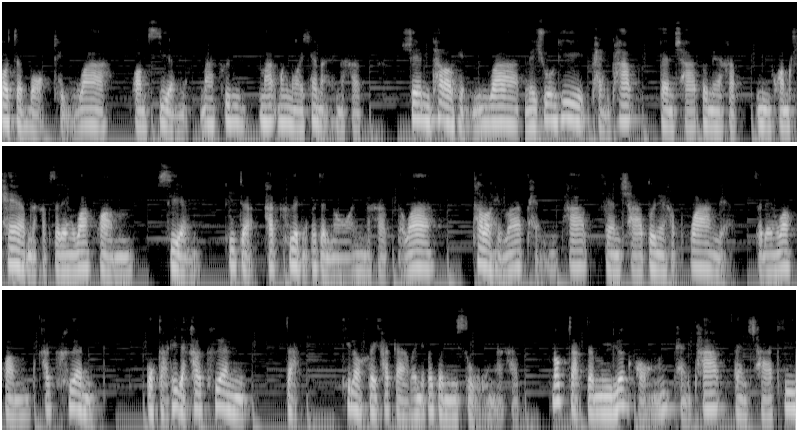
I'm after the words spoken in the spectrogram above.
ก็จะบอกถึงว่าความเสี่ยงเนี่ยมากขึ้นมากมากน้อยแค่ไหนนะครับ เช่นถ้าเราเห็นว่าในช่วงที่แผนภาพแฟนชาร์ตตัวเนี้ยครับมีความแคบนะครับ แสดงว่าความเสี่ยงที่จะคลาดเคลื่อนเนี่ยก็จะน้อยนะครับ แต่ว่า ถ้าเราเห็นว่าแผนภาพแฟนชาร์ตตัวนี้ครับกว้างเนี่ยแสดงว่าความคาดเคลื่อน โอกาสที่จะคาดเคลื่อนจากที่เราเคยคาดการณ์ไว้เนี่ยก็จะมีสูงนะครับ นอกจากจะมีเรื่องของแผนภาพแฟนชาร์ตที่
